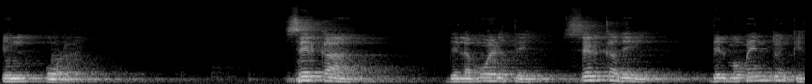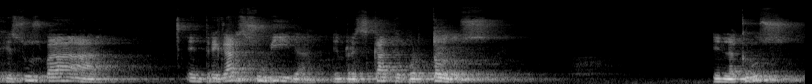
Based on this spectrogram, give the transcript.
Él ora. Cerca de la muerte, cerca de, del momento en que Jesús va a entregar su vida en rescate por todos en la cruz,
